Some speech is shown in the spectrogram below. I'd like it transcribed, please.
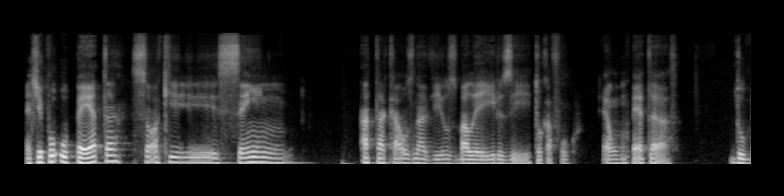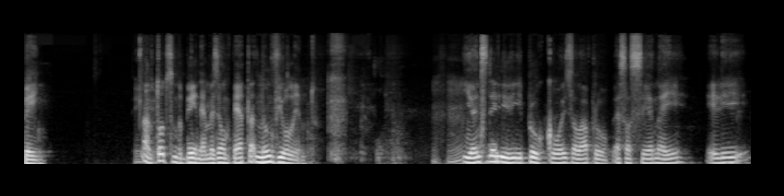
É tipo o PETA, só que sem atacar os navios baleiros e tocar fogo. É um PETA do bem. Ah, Entendi. todos são do bem, né? Mas é um PETA não violento. Uhum. E antes dele ir pro coisa lá, pro essa cena aí, ele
